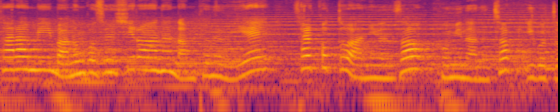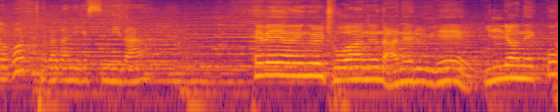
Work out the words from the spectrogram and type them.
사람이 많은 곳을 싫어하는 남편을 위해 살 것도 아니면서 고민하는 척 이곳저곳 돌아다니겠습니다. 해외여행을 좋아하는 아내를 위해 1년에 꼭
